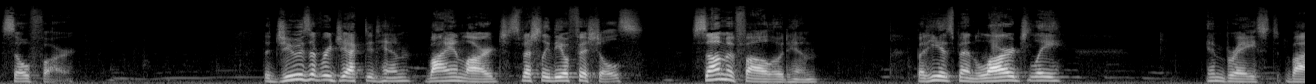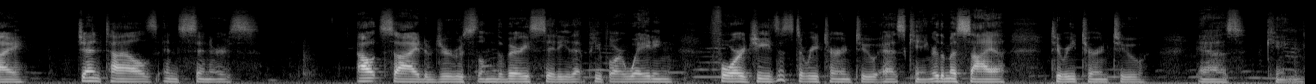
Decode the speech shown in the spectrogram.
so far. The Jews have rejected him by and large, especially the officials. Some have followed him, but he has been largely embraced by Gentiles and sinners outside of Jerusalem, the very city that people are waiting for Jesus to return to as king, or the Messiah to return to as king.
